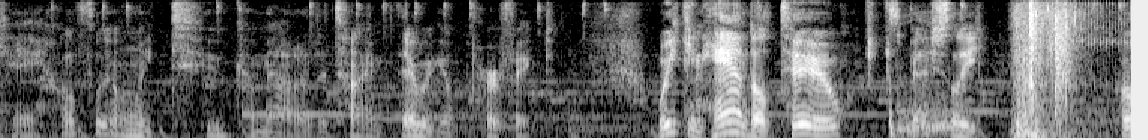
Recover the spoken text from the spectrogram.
Okay, hopefully only two come out at a time. There we go, perfect. We can handle two, especially. Ho,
